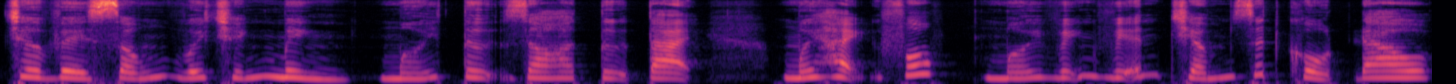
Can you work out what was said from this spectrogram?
trở về sống với chính mình mới tự do, tự tại, mới hạnh phúc, mới vĩnh viễn chấm dứt khổ đau.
